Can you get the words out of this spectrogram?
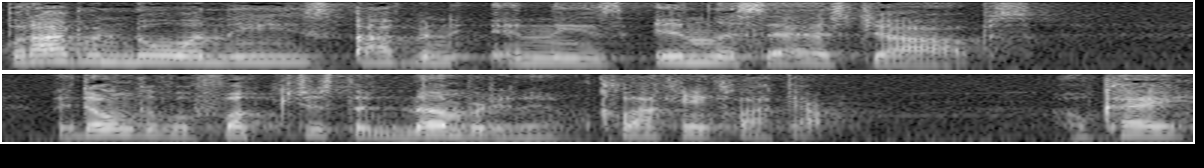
But i've been doing these i've been in these endless ass jobs they don't give a fuck. You're just a number to them. Clock in, clock out. Okay?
